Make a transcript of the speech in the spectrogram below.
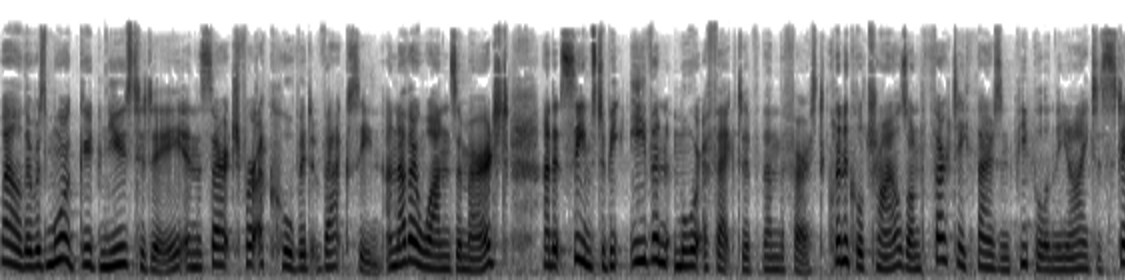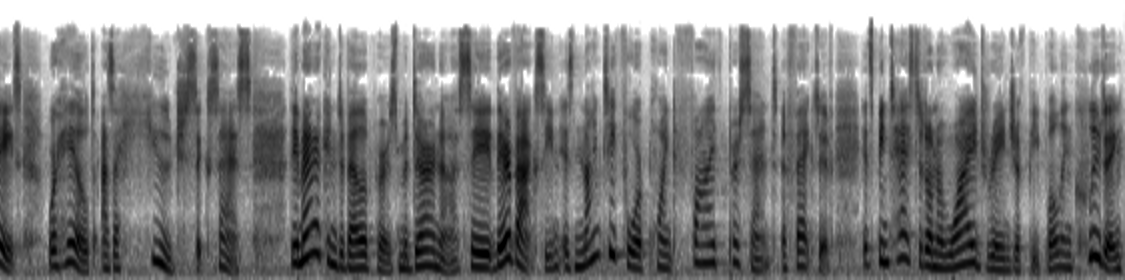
Well, there was more good news today in the search for a COVID vaccine. Another one's emerged, and it seems to be even more effective than the first. Clinical trials on 30,000 people in the United States were hailed as a huge success. The American developers, Moderna, say their vaccine is 94.5% effective. It's been tested on a wide range of people, including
